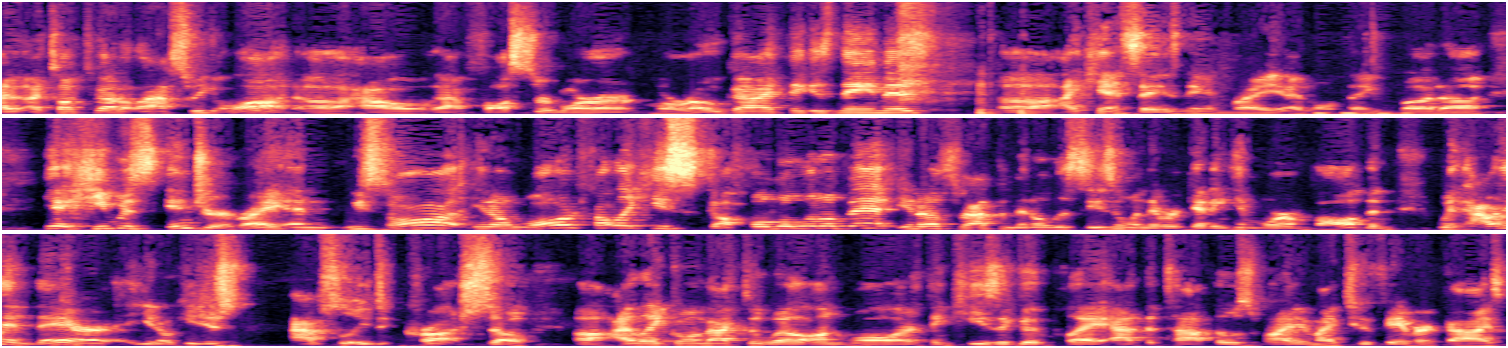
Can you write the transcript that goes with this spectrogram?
I, I talked about it last week a lot. Uh, how that Foster Mor- Moreau guy, I think his name is. Uh, I can't say his name right, I don't think, but uh, yeah, he was injured, right? And we saw, you know, Waller felt like he scuffled a little bit, you know, throughout the middle of the season when they were getting him more involved. And without him there, you know, he just absolutely crushed. So uh, I like going back to well on Waller. I think he's a good play at the top. Those are probably my two favorite guys,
